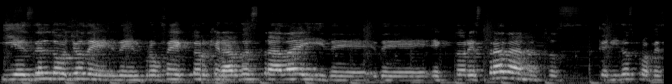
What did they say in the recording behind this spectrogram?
Y es del dojo de- del profe Héctor Gerardo Estrada y de, de Héctor Estrada, nuestros queridos profes.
